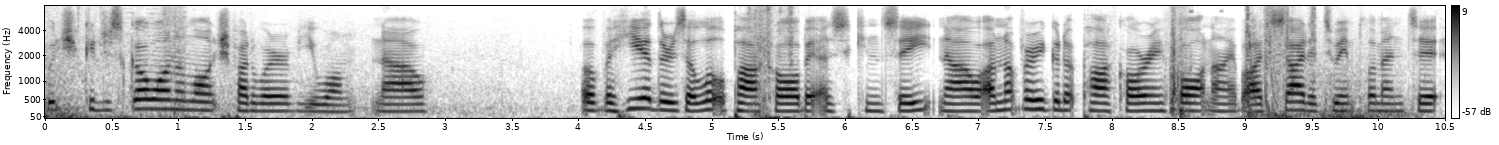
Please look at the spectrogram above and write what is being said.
which you can just go on and launch pad wherever you want. Now, over here there's a little parkour bit as you can see. Now, I'm not very good at parkour in Fortnite, but I decided to implement it.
